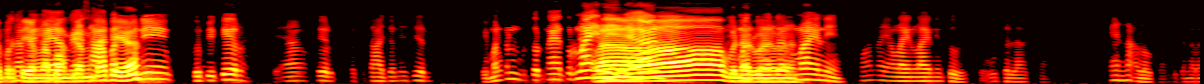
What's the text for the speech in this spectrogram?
seperti Sampai yang kayak- abang bilang tadi ya. ini berpikir kayaknya sir kita, kita aja nih sir Iman kan turnaik turnaik ini ya kan? Ah, Iman benar benar. turnaik ini. Mana yang lain-lain itu? Ya udahlah kak. Enak loh kak dikena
